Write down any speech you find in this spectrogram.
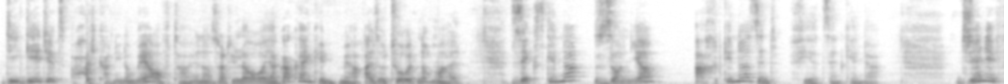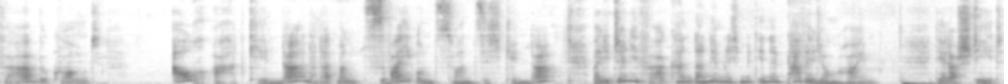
die geht jetzt, ach, ich kann die noch mehr aufteilen, sonst hat die Laura ja gar kein Kind mehr. Also Turret nochmal. Sechs Kinder, Sonja, acht Kinder, sind 14 Kinder. Jennifer bekommt auch acht Kinder, dann hat man 22 Kinder, weil die Jennifer kann dann nämlich mit in den Pavillon rein der da steht.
